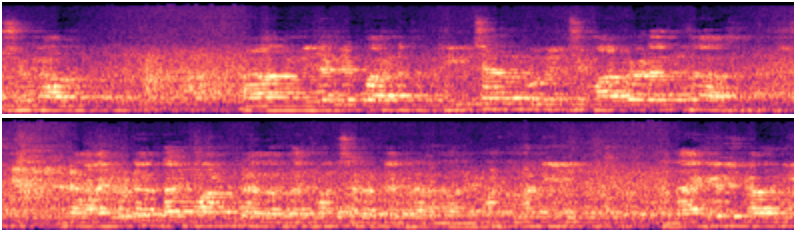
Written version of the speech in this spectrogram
ఒక పాలిటిషియన్గా నిజం చెప్పాలంటే టీచర్ గురించి మాట్లాడేంత అంటే ఐ కూడా దట్ మాట ఏమంటుందని లాంగ్వేజ్ కానీ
